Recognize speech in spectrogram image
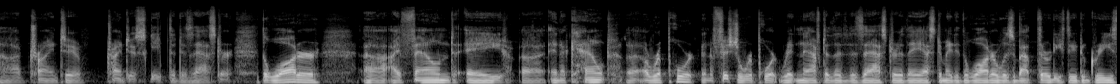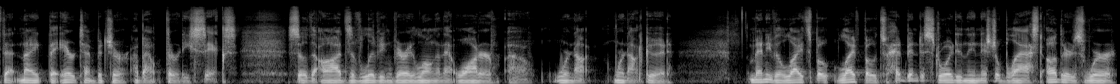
uh, trying to trying to escape the disaster. The water, uh, I found a uh, an account, uh, a report, an official report written after the disaster. They estimated the water was about 33 degrees that night. The air temperature about 36. So the odds of living very long in that water uh, were not were not good. Many of the lifeboats had been destroyed in the initial blast. Others were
